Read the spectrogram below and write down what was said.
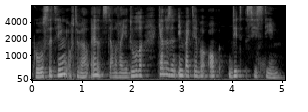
Goalsetting, oftewel het stellen van je doelen, kan dus een impact hebben op dit systeem.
